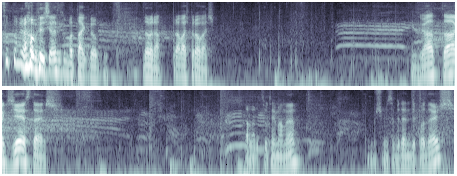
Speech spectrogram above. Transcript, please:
Co to miało być? On chyba tak robi. Dobra, prowadź, prowadź. Gata, gdzie jesteś? Dobra, tutaj mamy. Musimy sobie tędy podejść.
